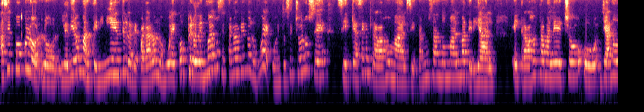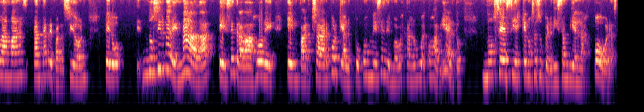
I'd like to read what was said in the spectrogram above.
Hace poco lo, le dieron mantenimiento le repararon los huecos, pero de nuevo se están abriendo los huecos. Entonces yo no sé si es que hacen el trabajo mal, si están usando mal material, el trabajo está mal hecho o ya no da más tanta reparación, pero no sirve de nada ese trabajo de emparchar porque a los pocos meses de nuevo están los huecos abiertos. No sé si es que no se supervisan bien las obras.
